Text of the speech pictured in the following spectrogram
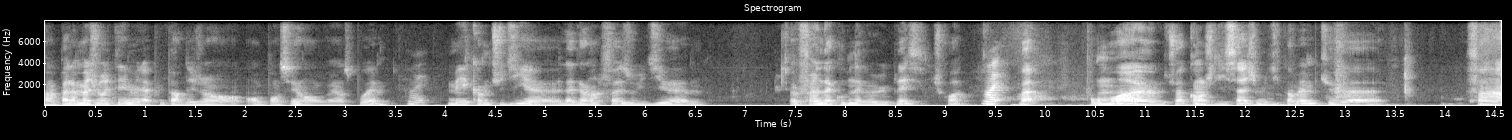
Enfin, pas la majorité, mais la plupart des gens ont pensé en voyant ce poème. Ouais. Mais comme tu dis, euh, la dernière phrase où il dit euh, A friend I could never replace, je crois. Ouais. Bah, pour moi, euh, tu vois, quand je lis ça, je me dis quand même que. euh, Enfin.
